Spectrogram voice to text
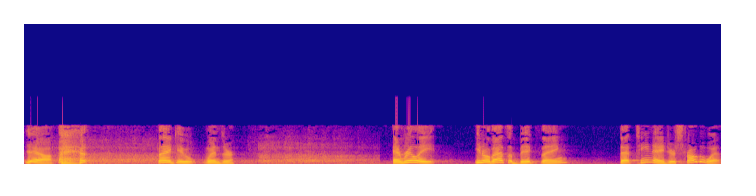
Yeah. Thank you, Windsor. And really, you know, that's a big thing that teenagers struggle with.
